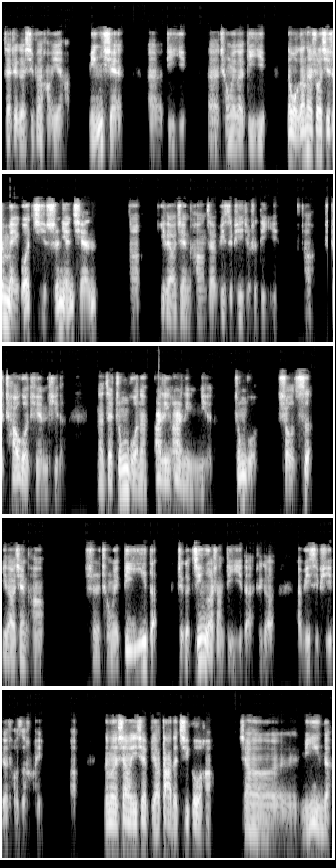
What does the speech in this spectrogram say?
在这个细分行业哈，明显呃第一，呃成为了第一。那我刚才说，其实美国几十年前啊。医疗健康在 VCP 就是第一啊，是超过 TMT 的。那在中国呢？二零二零年，中国首次医疗健康是成为第一的这个金额上第一的这个呃 VCP 的投资行业啊。那么像一些比较大的机构哈，像民营的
